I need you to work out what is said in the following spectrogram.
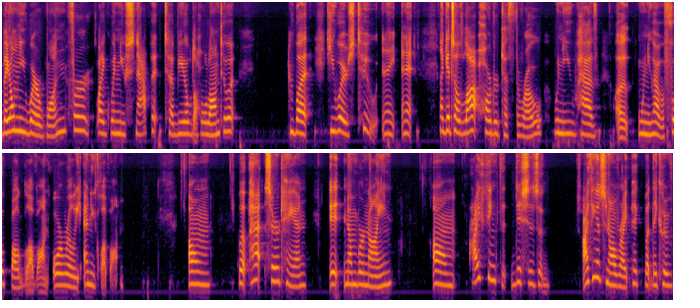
they only wear one for like when you snap it to be able to hold on to it. But he wears two, and it, and it like it's a lot harder to throw when you have a when you have a football glove on, or really any glove on. Um, but Pat Surtain at number nine. Um, I think that this is a. I think it's an all right pick, but they could have.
